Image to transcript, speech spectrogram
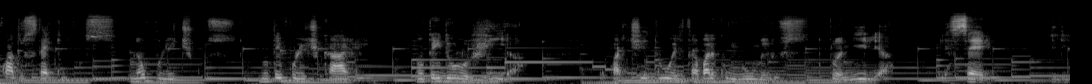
quadros técnicos, não políticos. Não tem politicagem, não tem ideologia. O partido ele trabalha com números, planilha, ele é sério, ele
